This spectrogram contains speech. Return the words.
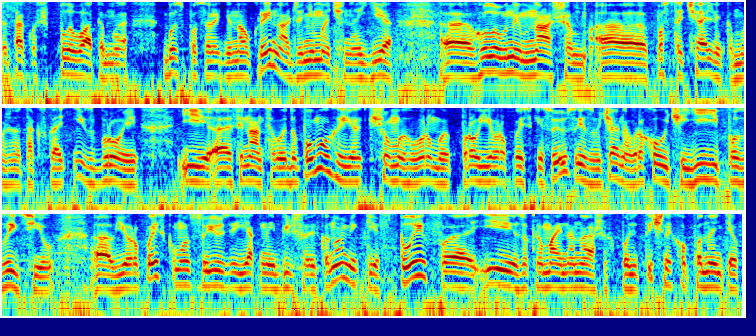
Це також впливатиме безпосередньо на Україну, адже Німеччина є е, головним нашим е, постачальником, можна так сказати, і зброї, і е, фінансової допомоги. Якщо ми говоримо про Європейський Союз, і звичайно, враховуючи її позицію в Європейському Союзі як найбільшої економіки, вплив і, зокрема, і на наших політичних опонентів,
